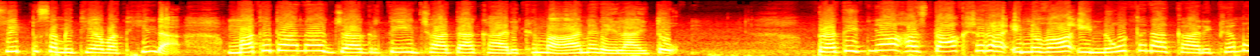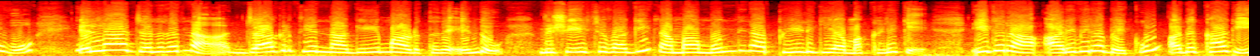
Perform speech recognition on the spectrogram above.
ಸ್ವೀಪ್ ಸಮಿತಿಯ ವತಿಯಿಂದ ಮತದಾನ ಜಾಗೃತಿ ಜಾಥಾ ಕಾರ್ಯಕ್ರಮ ನಡೆಯಲಾಯಿತು. ಪ್ರತಿಜ್ಞಾ ಹಸ್ತಾಕ್ಷರ ಎನ್ನುವ ಈ ನೂತನ ಕಾರ್ಯಕ್ರಮವು ಎಲ್ಲ ಜನರನ್ನ ಜಾಗೃತಿಯನ್ನಾಗಿ ಮಾಡುತ್ತದೆ ಎಂದು ವಿಶೇಷವಾಗಿ ನಮ್ಮ ಮುಂದಿನ ಪೀಳಿಗೆಯ ಮಕ್ಕಳಿಗೆ ಇದರ ಅರಿವಿರಬೇಕು. ಅದಕ್ಕಾಗಿ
